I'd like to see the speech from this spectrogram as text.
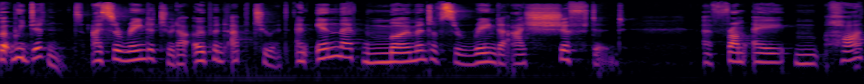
But we didn't. I surrendered to it. I opened up to it. And in that moment of surrender, I shifted uh, from a heart,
